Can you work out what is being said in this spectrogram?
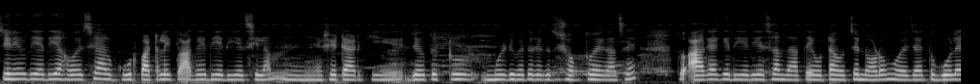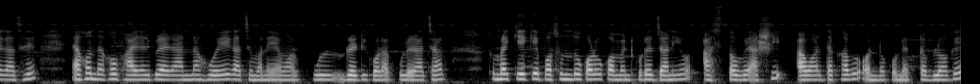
চিনিও দিয়ে দেওয়া হয়েছে আর গুড় পাটালি তো আগে দিয়ে দিয়েছিলাম। সেটা আর কি, যেহেতু একটু মুড়ির ভেতরে রেখেছি শক্ত হয়ে গেছে, তো আগে আগে দিয়ে দিয়েছিলাম যাতে ওটা হচ্ছে নরম হয়ে যায়, তো গলে গেছে। এখন দেখো ফাইনাল প্রায় রান্না হয়ে গেছে মানে আমার কুল রেডি করা কুলের আচার। তোমরা কে কে পছন্দ করো কমেন্ট করে জানিও। আজ তবে আসি, আবার দেখা হবে অন্য কোনো একটা ব্লগে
